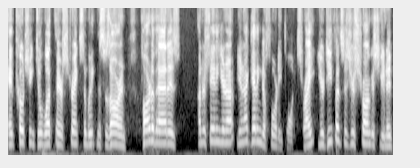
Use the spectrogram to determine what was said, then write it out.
and coaching to what their strengths and weaknesses are. And part of that is understanding you're not you're not getting to 40 points, right? Your defense is your strongest unit.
